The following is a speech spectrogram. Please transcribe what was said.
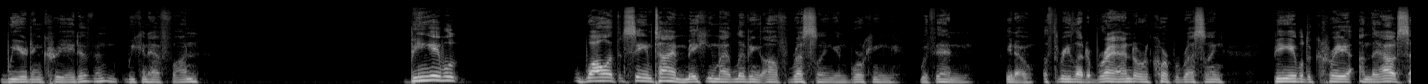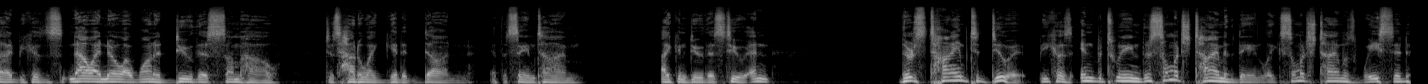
weird and creative and we can have fun. Being able, while at the same time making my living off wrestling and working within, you know, a three letter brand or corporate wrestling, being able to create on the outside because now I know I want to do this somehow. Just how do I get it done at the same time? I can do this too. And there's time to do it because in between there's so much time in the day and like so much time was wasted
